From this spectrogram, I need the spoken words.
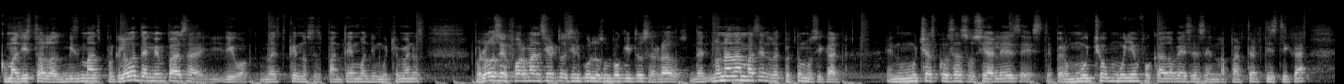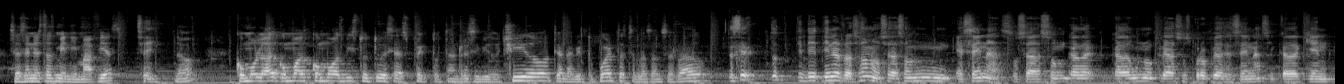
¿Cómo has visto a las mismas? Porque luego también pasa, y digo, no es que nos espantemos ni mucho menos, pero luego se forman ciertos círculos un poquito cerrados. De- no nada más en el aspecto musical, en muchas cosas sociales, este, pero mucho, muy enfocado a veces en la parte artística, se hacen estas mini mafias, Sí. ¿no? ¿Cómo, lo, cómo, ¿Cómo has visto tú ese aspecto? ¿Te han recibido chido? ¿Te han abierto puertas? ¿Te las han cerrado? Es que tú tienes razón, o sea, son escenas, o sea, son cada, cada uno crea sus propias escenas y cada quien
